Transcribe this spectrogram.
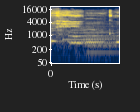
應該。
